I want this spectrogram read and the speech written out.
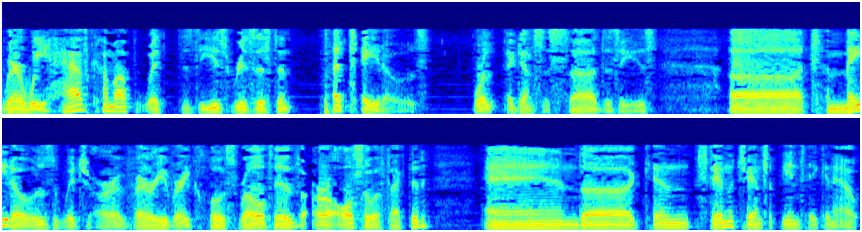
where we have come up with disease-resistant potatoes for against this uh, disease. Uh, tomatoes, which are a very, very close relative, are also affected and uh, can stand the chance of being taken out.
